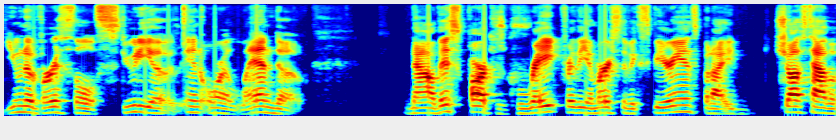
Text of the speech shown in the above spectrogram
Universal Studios in Orlando. Now, this park is great for the immersive experience, but I just have a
